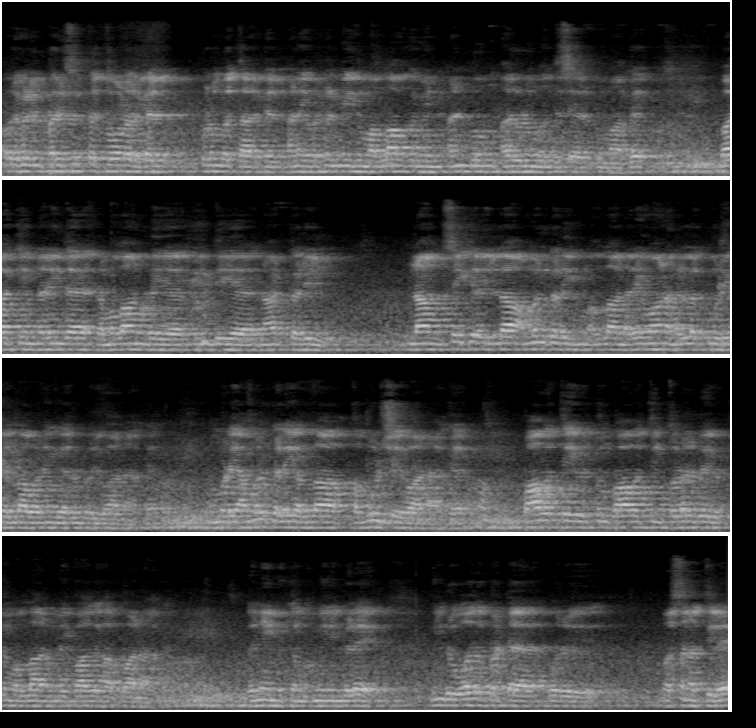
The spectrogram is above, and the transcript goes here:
அவர்களின் பரிசுத்த தோழர்கள் குடும்பத்தார்கள் அனைவர்கள் மீதும் அல்லாஹுவின் அன்பும் அருளும் வந்து சேர்க்குமாக பாக்கியம் நிறைந்த ரமலானுடைய இந்திய நாட்களில் நாம் செய்கிற எல்லா அமல்களையும் அல்லாஹ் நிறைவான நல்ல கூலி அல்லாஹ் வழங்கி அருள் புரிவானாக. நம்முடைய அமல்களை அல்லாஹ் கபூல் செய்வானாக. பாவத்தை விட்டும் பாவத்தின் தொடர்பை விட்டும் அல்லாஹ் நம்மை பாதுகாப்பானாக. கண்ணியமிக்க மீன்களே இன்று ஓதப்பட்ட ஒரு வசனத்திலே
